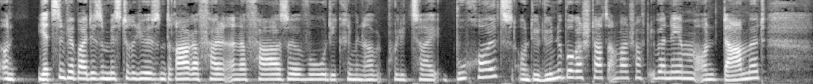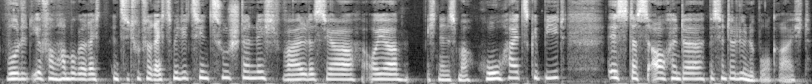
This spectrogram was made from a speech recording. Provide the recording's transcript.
Und jetzt sind wir bei diesem mysteriösen Dragerfall in einer Phase, wo die Kriminalpolizei Buchholz und die Lüneburger Staatsanwaltschaft übernehmen und damit wurdet ihr vom Hamburger Recht Institut für Rechtsmedizin zuständig, weil das ja euer, ich nenne es mal Hoheitsgebiet ist, das auch hinter, bis hinter Lüneburg reicht.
